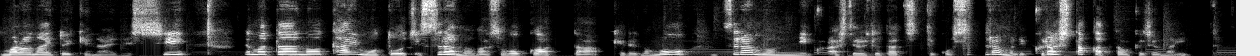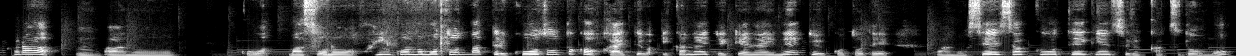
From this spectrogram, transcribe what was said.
止まらないといけないですし、で、また、あの、タイも当時スラムがすごくあったけれども、スラムに暮らしてる人たちって、こう、スラムに暮らしたかったわけじゃないから、うん、あの、こう、まあ、その貧困の元になっている構造とかを変えてはいかないといけないねということで、あの、政策を提言する活動も、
